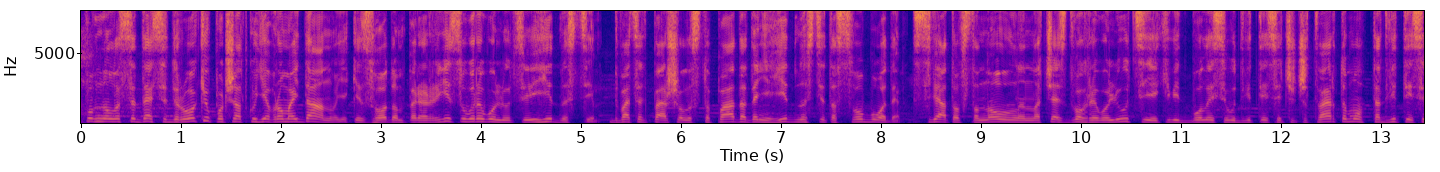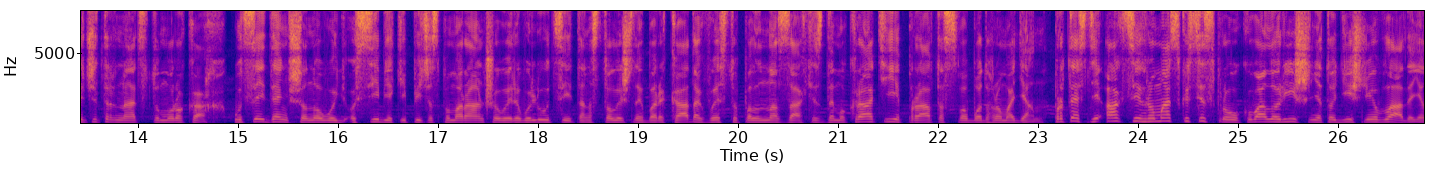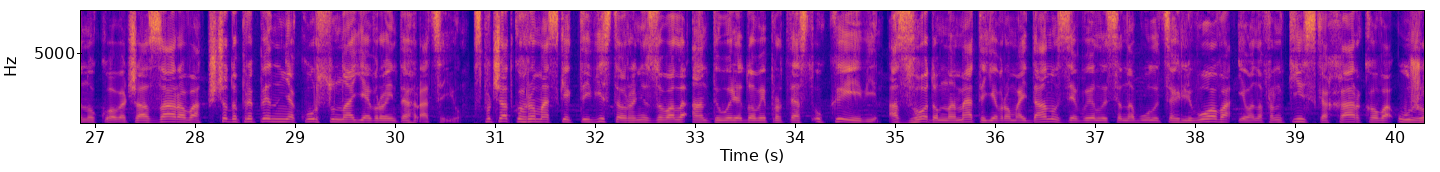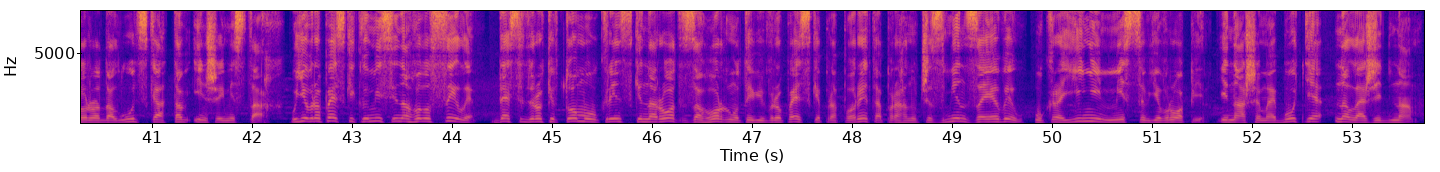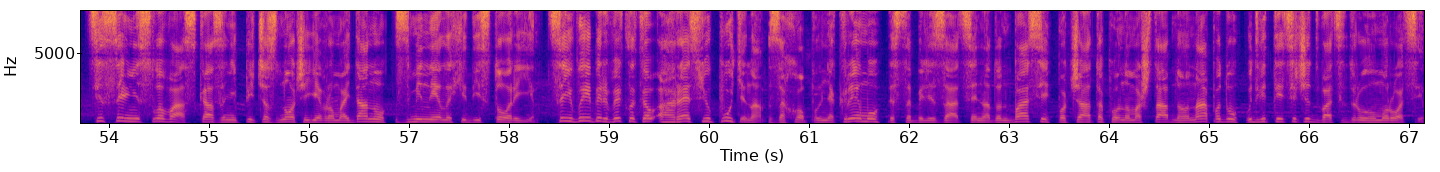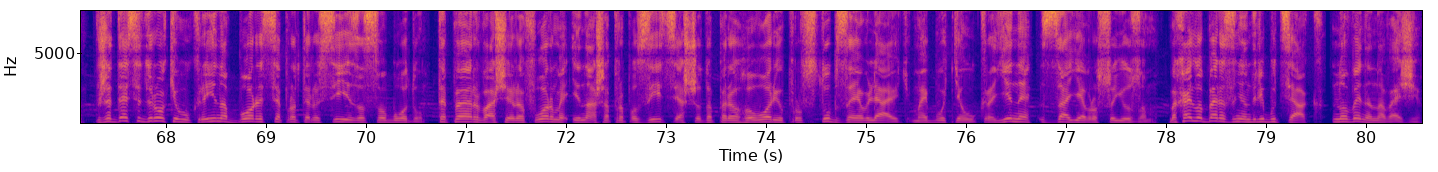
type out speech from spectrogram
Виповнилося 10 років початку Євромайдану, який згодом переріс у революцію гідності. 21 листопада День гідності та свободи. Свято встановлене на честь двох революцій, які відбулися у 2004 та 2013 роках. У цей день вшановують осіб, які під час помаранчевої революції та на столичних барикадах виступили на захист демократії, прав та свобод громадян. Протестні акції громадськості спровокувало рішення тодішньої влади Януковича Азарова щодо припинення курсу на євроінтеграцію. Спочатку громадські активісти організували антиурядовий протест у Києві, а згодом намети Євромайдану з'явилися на вулицях Львова, Івано-Франківська, Харкова, Ужгорода, Луцька та в інших містах. У європейській комісії наголосили, 10 років тому український народ, загорнутий в європейські прапори та прагнучи змін, заявив Україні місце в Європі, і наше майбутнє належить нам. Ці сильні слова, сказані під час ночі Євромайдану, змінили хід історії. Цей вибір викликав агресію Путіна, захоплення Криму, дестабілізація на Донбасі, початок повномасштабного нападу у 2022 році. Вже 10 років Україна бореться проти Росії за свободу. Тепер ваші реформи і наша пропозиція щодо переговорів про вступ заявляють майбутнє України за Євросоюзом. Михайло Березень, Андрій Буцяк. Новини на вежі.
